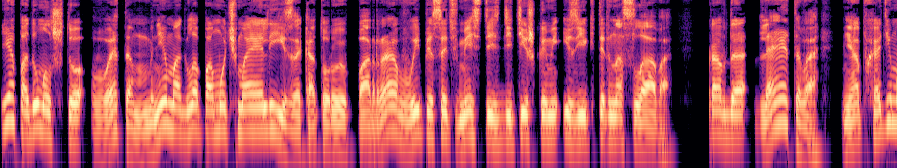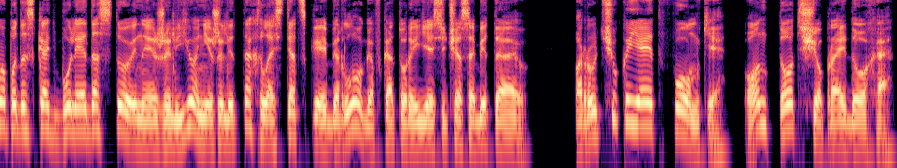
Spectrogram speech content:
Я подумал, что в этом мне могла помочь моя Лиза, которую пора выписать вместе с детишками из Екатеринослава. Правда, для этого необходимо подыскать более достойное жилье, нежели та холостяцкая берлога, в которой я сейчас обитаю. Поручу-ка я это Фомке, он тот еще пройдоха.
